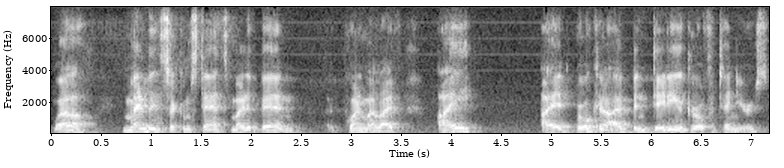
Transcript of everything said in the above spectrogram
well, might have been circumstance, might have been point in my life. I I had broken. I've been dating a girl for ten years,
